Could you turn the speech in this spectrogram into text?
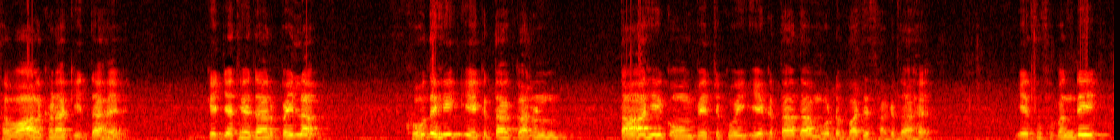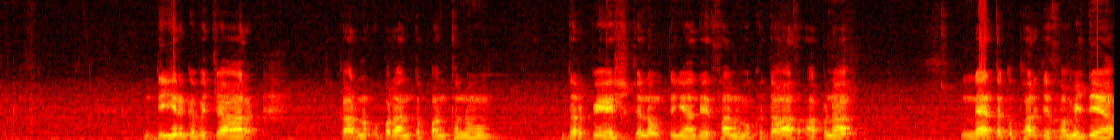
ਸਵਾਲ ਖੜਾ ਕੀਤਾ ਹੈ ਕਿ ਜਥੇਦਾਰ ਪਹਿਲਾਂ ਖੁਦ ਹੀ ਏਕਤਾ ਕਰਨ ਤਾਂ ਹੀ ਕੌਮ ਵਿੱਚ ਕੋਈ ਏਕਤਾ ਦਾ ਮੁੱਢ ਵੱਜ ਸਕਦਾ ਹੈ। ਇਸ ਸੰਬੰਧੀ ਦੀਰਘ ਵਿਚਾਰ ਕਰਨ ਉਪਰੰਤ ਪੰਥ ਨੂੰ ਦਰਪੇਸ਼ ਚੁਣੌਤੀਆਂ ਦੇ ਸਨਮੁਖ ਦਾਸ ਆਪਣਾ ਨੈਤਿਕ ਫਰਜ਼ ਸਮਝਦਿਆਂ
